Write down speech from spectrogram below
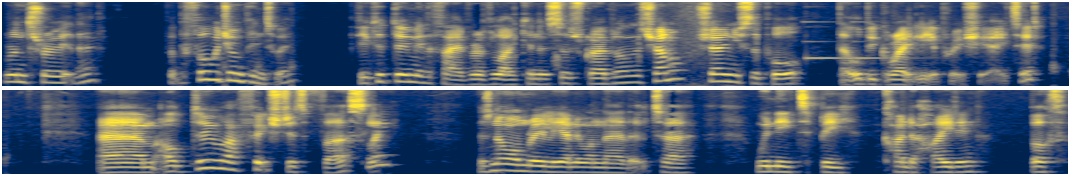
run through it there. But before we jump into it, if you could do me the favour of liking and subscribing on the channel, showing your support, that would be greatly appreciated. Um, I'll do our fixtures firstly. There's no one really anyone there that uh, we need to be kind of hiding, but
